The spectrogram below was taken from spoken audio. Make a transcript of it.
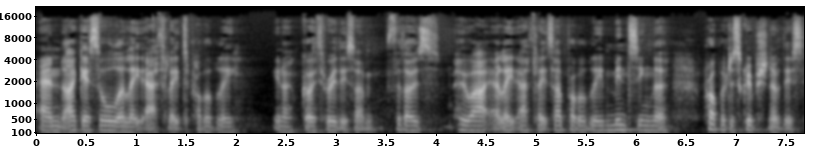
And I guess all elite athletes probably, you know, go through this. I'm for those who are elite athletes, I'm probably mincing the proper description of this,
